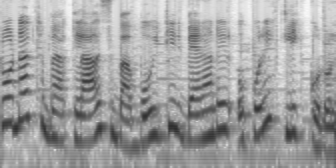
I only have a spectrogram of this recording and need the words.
প্রোডাক্ট বা ক্লাস বা বইটির ব্যানারের ওপরে ক্লিক করুন।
